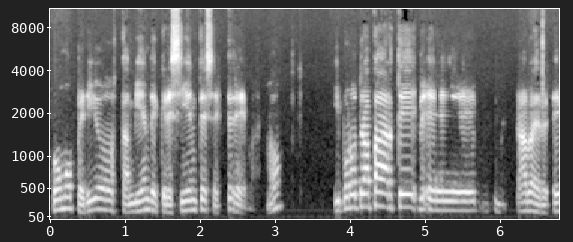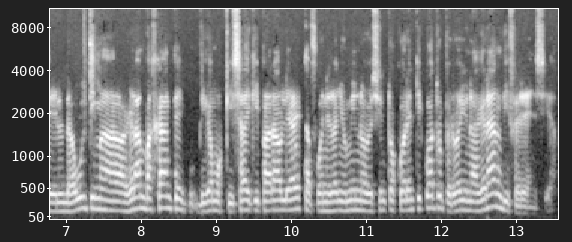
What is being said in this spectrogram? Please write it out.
como periodos también de crecientes extremas. Y por otra parte, eh, a ver, la última gran bajante, digamos quizá equiparable a esta, fue en el año 1944, pero hay una gran diferencia.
